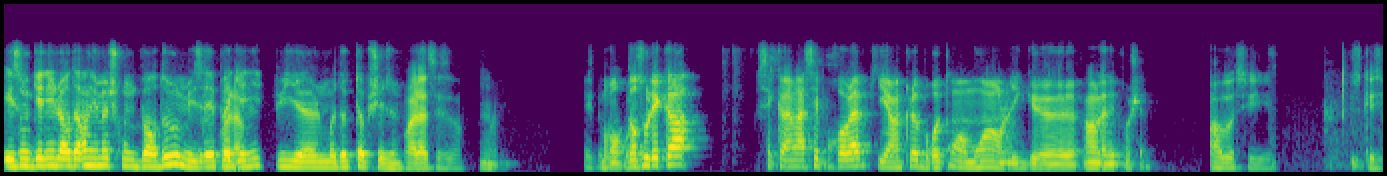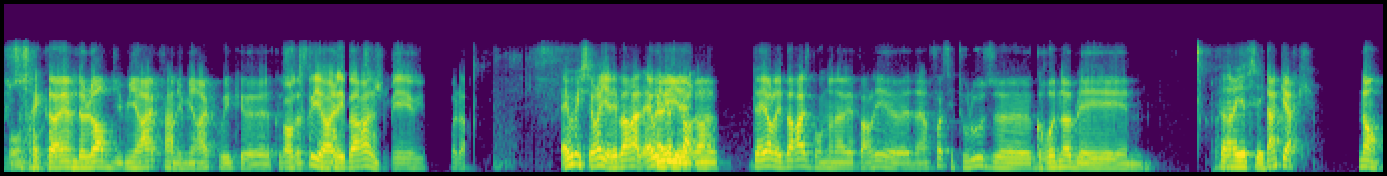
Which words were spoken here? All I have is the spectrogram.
Ils ont gagné leur dernier match contre Bordeaux, mais ils n'avaient pas Voilà. gagné depuis euh, le mois d'octobre chez eux. Voilà, c'est ça. Ouais. Et donc, Bon, dans tous les cas, c'est quand même assez probable qu'il y ait un club breton en moins en Ligue euh, 1 l'année prochaine. Ah bah quasiment- Ce serait quand même de l'ordre du miracle, enfin du miracle, oui. Que, que En tout cas, il y aura les barrages, mais oui, voilà. Eh oui, c'est vrai, il y a les barrages. Eh oui, Ah oui, D'ailleurs, les barrages, bon, on en avait parlé euh, la dernière fois, c'est Toulouse, euh, Grenoble et Paris FC. Dunkerque. Non,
